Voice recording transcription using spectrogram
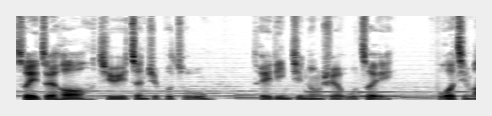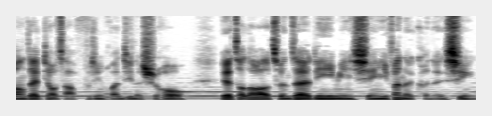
所以最后基于证据不足，推定金同学无罪。不过，警方在调查附近环境的时候，也找到了存在另一名嫌疑犯的可能性。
